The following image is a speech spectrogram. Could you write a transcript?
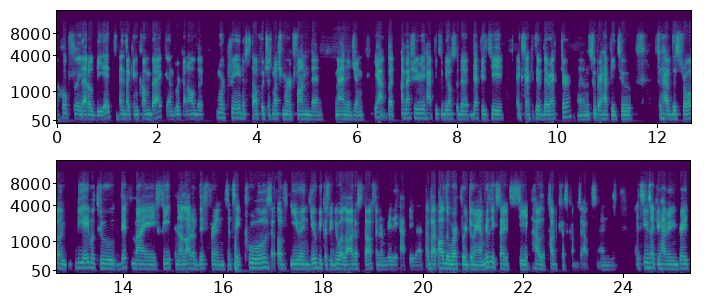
Hopefully that'll be it, and I can come back and work on all the more creative stuff, which is much more fun than managing. Yeah, but I'm actually really happy to be also the deputy executive director. I'm super happy to to have this role and be able to dip my feet in a lot of different, let's say, pools of EU and you because we do a lot of stuff, and I'm really happy that about all the work we're doing. I'm really excited to see how the podcast comes out and. It seems like you're having a great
